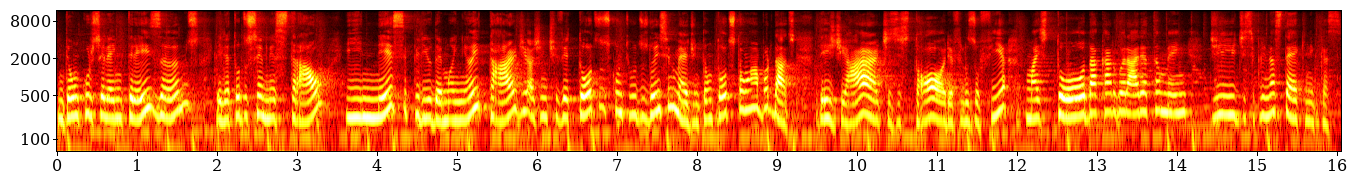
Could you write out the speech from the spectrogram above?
Então o curso ele é em três anos, ele é todo semestral e nesse período é manhã e tarde, a gente vê todos os conteúdos do ensino médio, então todos estão abordados, desde artes, história, filosofia, mas toda a carga horária também de disciplinas técnicas.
